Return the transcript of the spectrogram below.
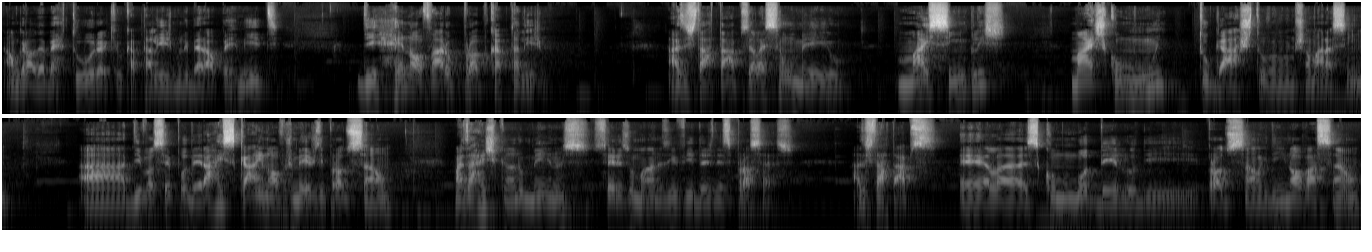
a um grau de abertura que o capitalismo liberal permite, de renovar o próprio capitalismo. As startups elas são um meio mais simples, mas com muito gasto, vamos chamar assim, de você poder arriscar em novos meios de produção, mas arriscando menos seres humanos e vidas nesse processo. As startups, elas como modelo de produção e de inovação,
